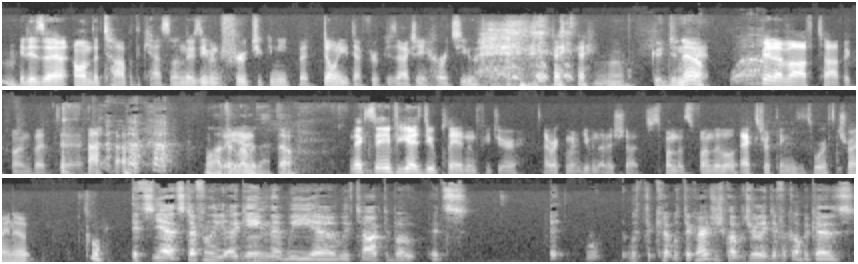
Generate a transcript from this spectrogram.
Hmm. It is uh, on the top of the castle, and there's even fruit you can eat, but don't eat that fruit because it actually hurts you. Oh, good to know. Wow. Bit of off-topic fun, but uh, We'll have But to yeah. remember that though. next, if you guys do play it in the future, I recommend giving that a shot. Just one of those fun little extra things it's worth trying out. It's yeah, it's definitely a game that we uh, we've talked about. It's it, with the with the cartridge club. It's really difficult because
